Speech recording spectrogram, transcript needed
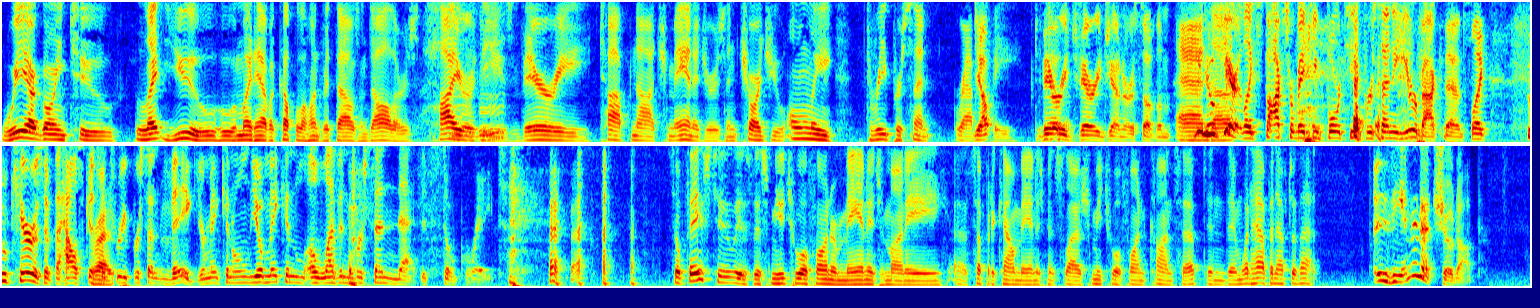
we are going to let you, who might have a couple of hundred thousand dollars, hire mm-hmm. these very top-notch managers and charge you only three percent wrap yep. fee. Very, very generous of them. And, I mean, who uh, cares? Like stocks were making fourteen percent a year back then. It's like, who cares if the house gets right. a three percent vig? You're making only you're making eleven percent net. It's still great. so phase two is this mutual fund or managed money, uh, separate account management slash mutual fund concept. And then what happened after that? the internet showed up.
